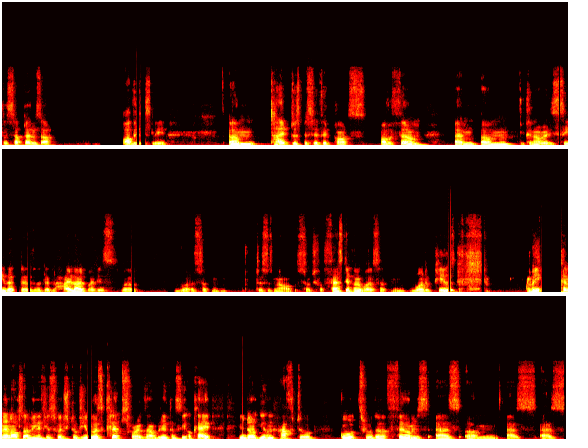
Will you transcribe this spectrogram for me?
the subtitles are obviously um, tied to specific parts of a film. And um, you can already see that there's a little highlight where this where, where certain this is now search for festival where a certain word appears. Can then also, I mean, if you switch to view as clips, for example, you can see, okay, you don't even have to go through the films as um, as as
